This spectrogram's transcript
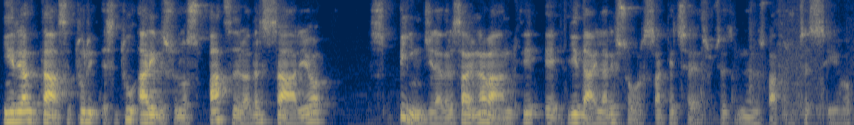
in realtà se tu, se tu arrivi sullo spazio dell'avversario spingi l'avversario in avanti e gli dai la risorsa che c'è nello spazio successivo.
